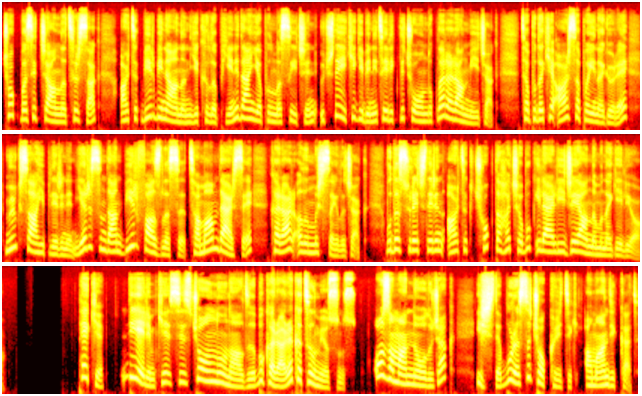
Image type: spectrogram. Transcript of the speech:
Çok basitçe anlatırsak, artık bir binanın yıkılıp yeniden yapılması için üçte iki gibi nitelikli çoğunluklar aranmayacak. Tapudaki arsa payına göre mülk sahiplerinin yarısından bir fazlası tamam derse karar alınmış sayılacak. Bu da süreçlerin artık çok daha çabuk ilerleyeceği anlamına geliyor. Peki, diyelim ki siz çoğunluğun aldığı bu karara katılmıyorsunuz. O zaman ne olacak? İşte burası çok kritik. Aman dikkat.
